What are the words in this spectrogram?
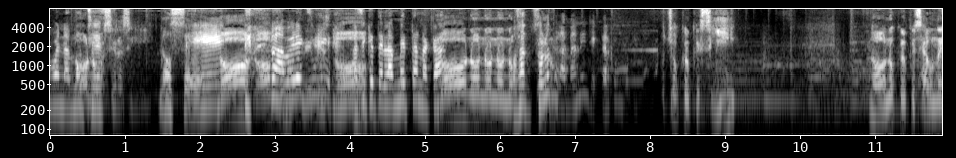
buenas noches. No, no va a ser así. No sé. No, no. a ver, crees? no. Así que te la metan acá. No, no, no, no, no. O sea, ¿solo te la van a inyectar con gotita? Pues yo creo que sí. No, no creo que sea una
